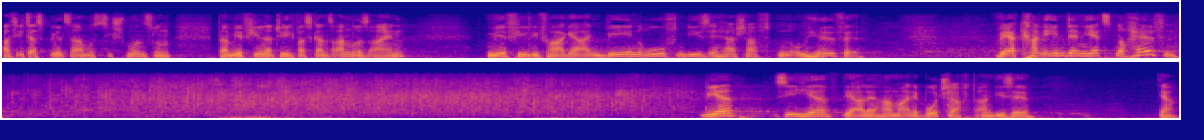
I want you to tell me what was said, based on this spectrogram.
Als ich das Bild sah, musste ich schmunzeln. Bei mir fiel natürlich was ganz anderes ein. Mir fiel die Frage ein, wen rufen diese Herrschaften um Hilfe? Wer kann ihnen denn jetzt noch helfen? Wir, Sie hier, wir alle haben eine Botschaft an diese ja,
